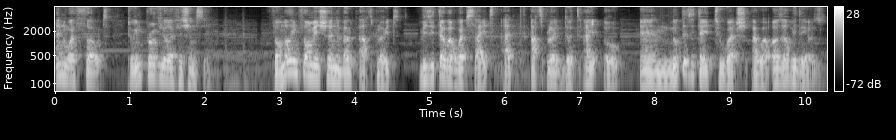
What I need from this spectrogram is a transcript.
and was thought to improve your efficiency. For more information about Hardsploit, visit our website at hardsploit.io and don't hesitate to watch our other videos.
